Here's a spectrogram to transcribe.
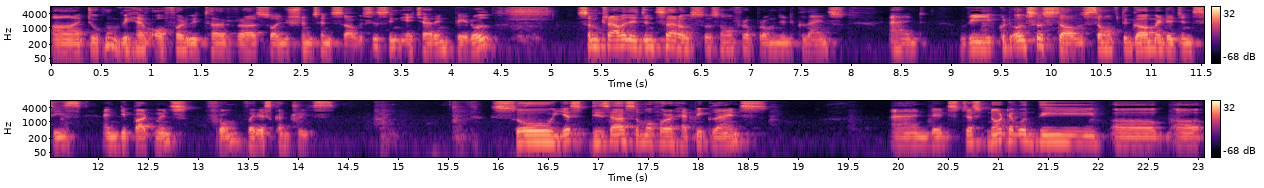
uh, to whom we have offered with our uh, solutions and services in HR and payroll. Some travel agents are also some of our prominent clients, and we could also serve some of the government agencies and departments from various countries. So, yes, these are some of our happy clients. And it's just not about the uh, uh,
